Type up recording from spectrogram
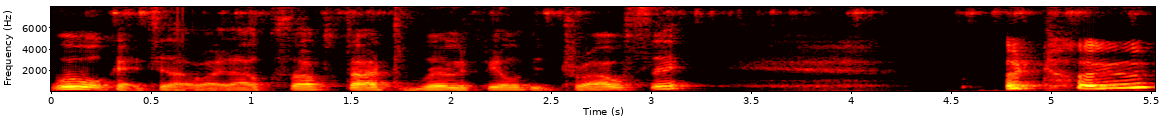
we won't get into that right now because I'm starting to really feel a bit drowsy. I'm tired.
